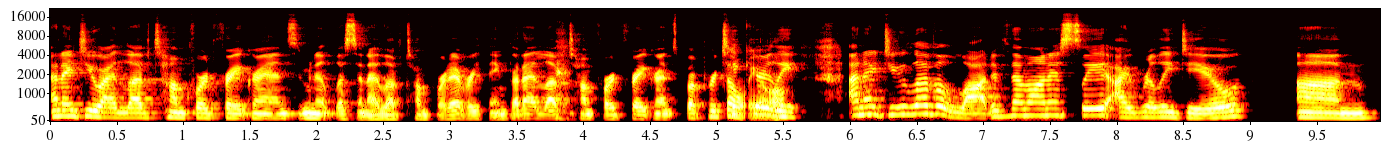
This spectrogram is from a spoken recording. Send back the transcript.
and I do. I love Tom Ford fragrance. I mean, listen, I love Tom Ford everything, but I love Tom Ford fragrance, but particularly, and I do love a lot of them, honestly. I really do. Um,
